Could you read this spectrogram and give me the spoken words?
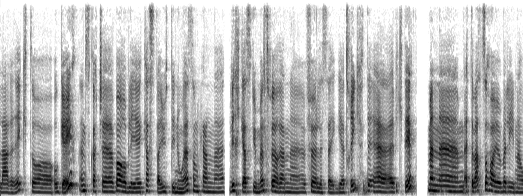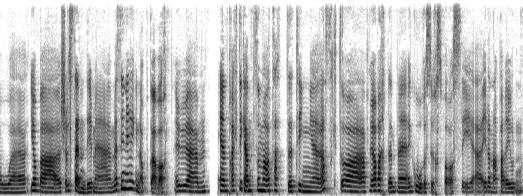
lærerikt og, og gøy. En skal ikke bare bli kasta ut i noe som kan uh, virke skummelt før en føler seg trygg. Det er viktig. Men etter hvert så har jo Melina òg jobba selvstendig med, med, sine egne oppgaver. Hun en praktikant som har tatt ting raskt, og hun har vært en god ressurs for oss i, i denne perioden.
